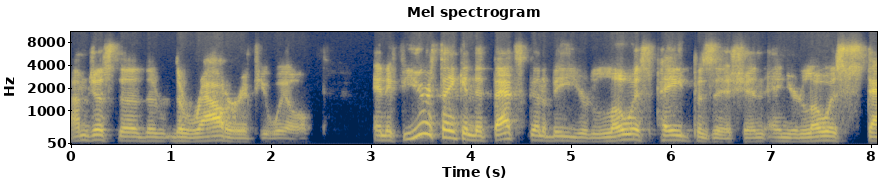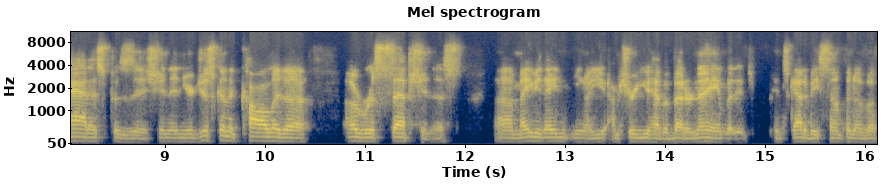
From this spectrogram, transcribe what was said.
I'm just the the, the router, if you will." And if you're thinking that that's going to be your lowest paid position and your lowest status position, and you're just going to call it a a receptionist, uh, maybe they, you know, you, I'm sure you have a better name, but it's it's got to be something of a,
